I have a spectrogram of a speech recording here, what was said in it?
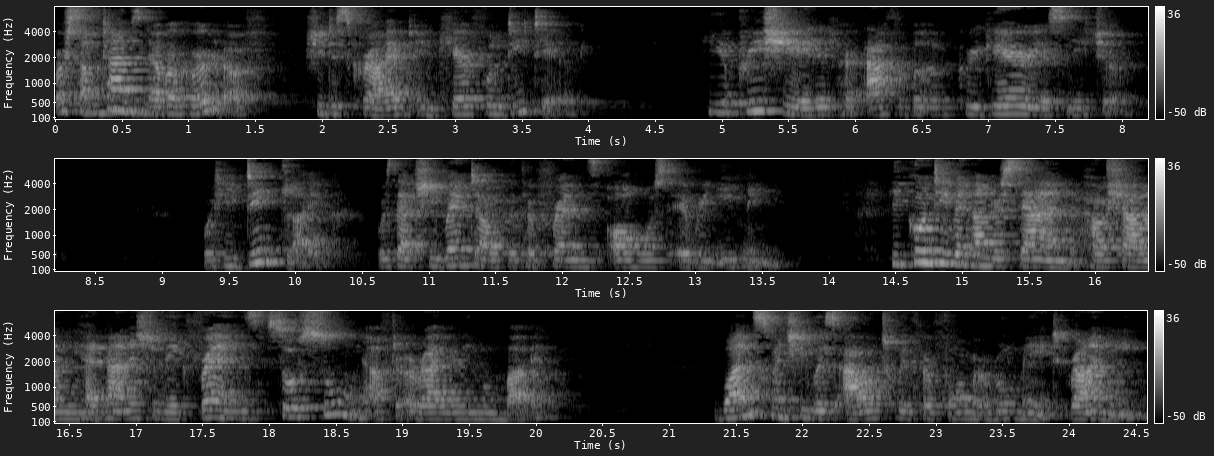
or sometimes never heard of, she described in careful detail. He appreciated her affable, gregarious nature. What he didn't like was that she went out with her friends almost every evening. He couldn't even understand how Shalini had managed to make friends so soon after arriving in Mumbai. Once when she was out with her former roommate, Rani,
